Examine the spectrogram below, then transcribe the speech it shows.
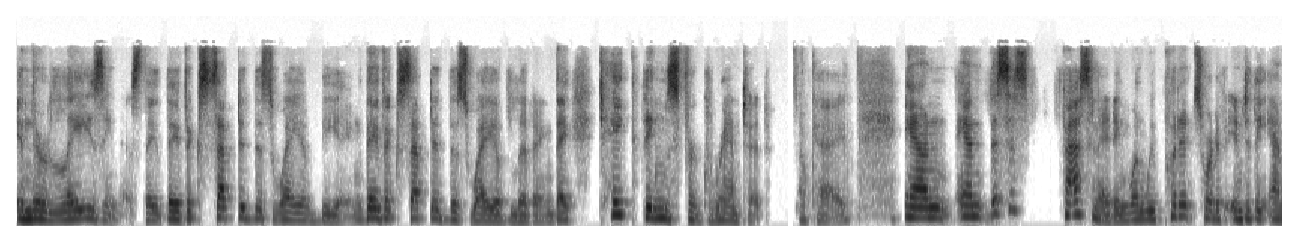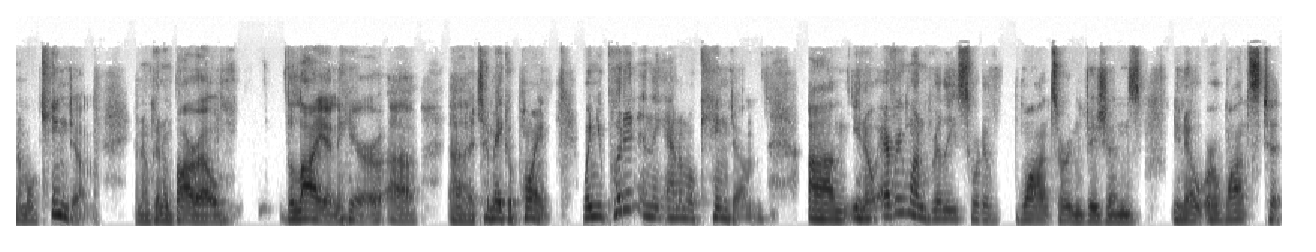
in their laziness. They they've accepted this way of being. They've accepted this way of living. They take things for granted. Okay. And and this is fascinating when we put it sort of into the animal kingdom. And I'm going to borrow the lion here uh, uh, to make a point. When you put it in the animal kingdom, um, you know, everyone really sort of wants or envisions, you know, or wants to.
